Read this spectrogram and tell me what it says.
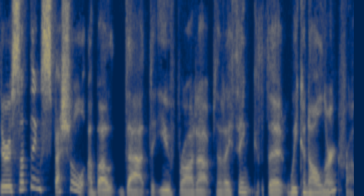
there is something special about that that you've brought up that I think that we can all learn from.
